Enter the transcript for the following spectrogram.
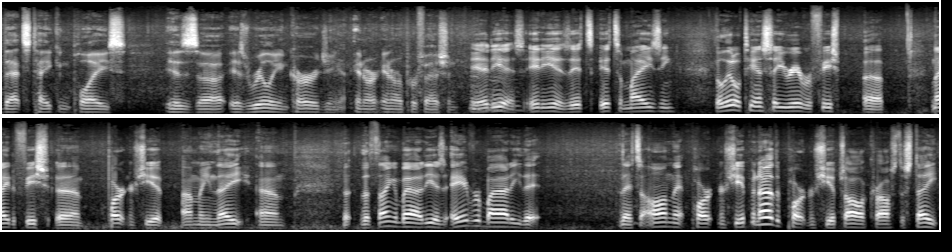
that's taking place is uh, is really encouraging in our in our profession. It is. It is. It's it's amazing. The Little Tennessee River Fish uh, Native Fish uh, Partnership. I mean, they. Um, the, the thing about it is, everybody that that's on that partnership and other partnerships all across the state,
